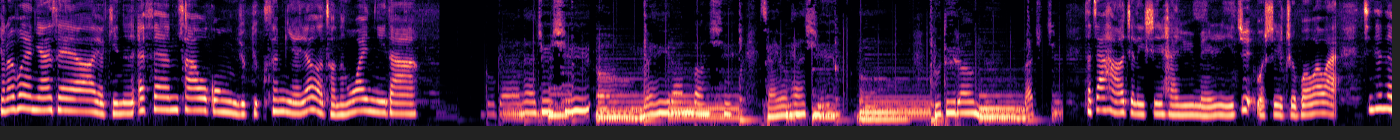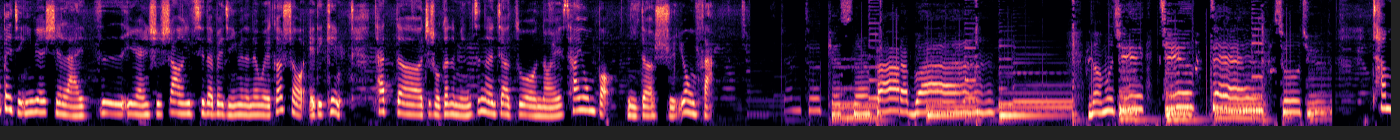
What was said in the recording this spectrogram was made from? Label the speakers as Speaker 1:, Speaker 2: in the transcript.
Speaker 1: 여러분 안녕하세요. 여기는 FM 450663이에요. 저는 호아입니다. 꼭 안아주시오 매일 한 번씩 사용하시오 부드러운 눈 마주치 大家好，这里是韩语每日一句，我是主播 Y Y。今天的背景音乐是来自依然是上一期的背景音乐的那位歌手 Eddie Kim，他的这首歌的名字呢叫做《너의사용법》，你的使用法。 너무 지칠 땐참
